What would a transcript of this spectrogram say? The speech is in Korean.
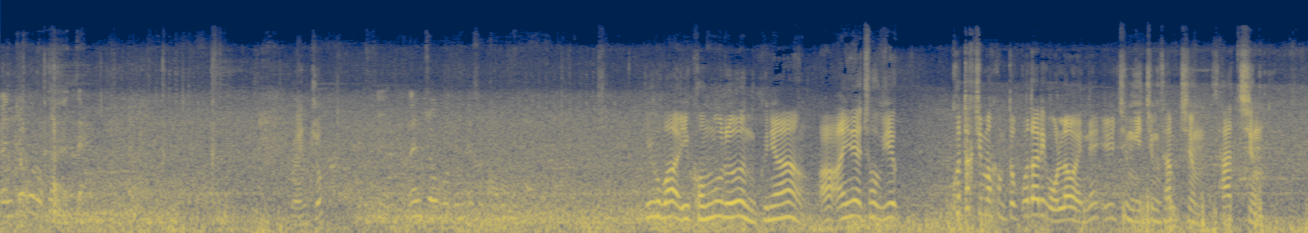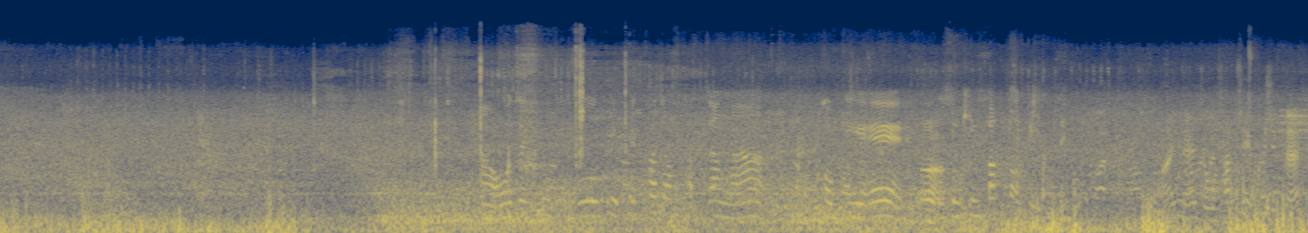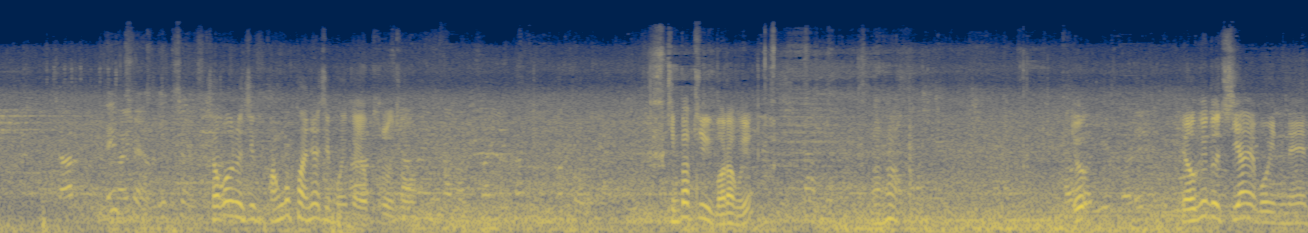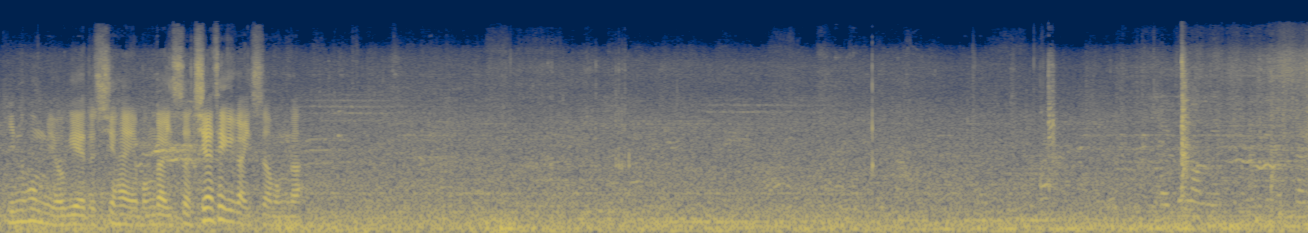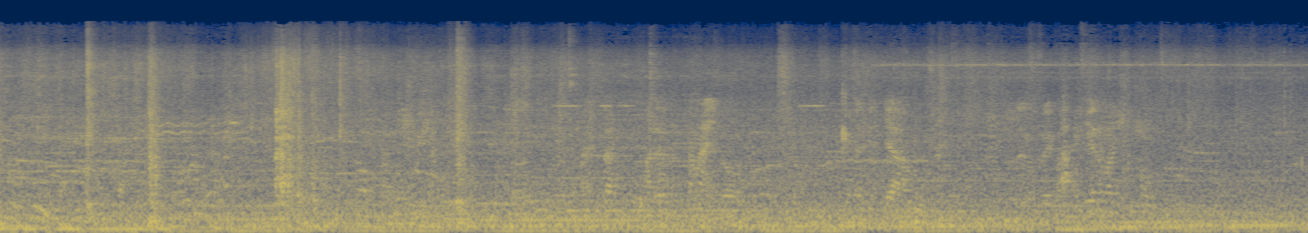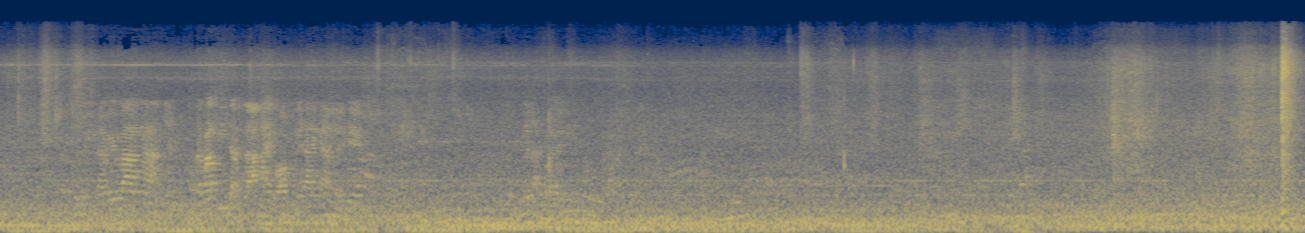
왼쪽으로 가야 돼. 왼쪽? 응, 왼쪽으로 해서 가야 돼. 이거 봐, 이 건물은 그냥 아 아니네 저 위에 코딱지만큼 또 꼬다리가 올라와 있네. 1층, 2층, 3층, 4층. 아, 어제 그, 그 백화점 갔잖아. 거기에 어. 무슨 김밥집이 있대. 아니네, 저거 3층이 크신데? 1층, 2층. 저거는 지금 광고판이야 지금 보니까 옆으로 저거. 김밥집이 뭐라고요? 여, 여기도 지하에 뭐 있네. 빈홈 여기에도 지하에 뭔가 있어. 지하 세계가 있어 뭔가. 레그넘이.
